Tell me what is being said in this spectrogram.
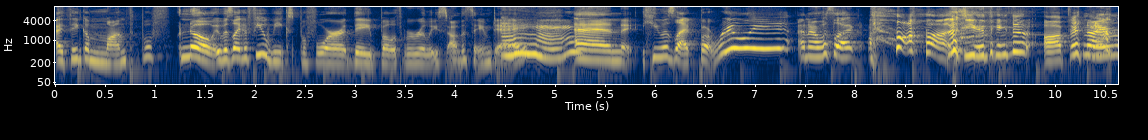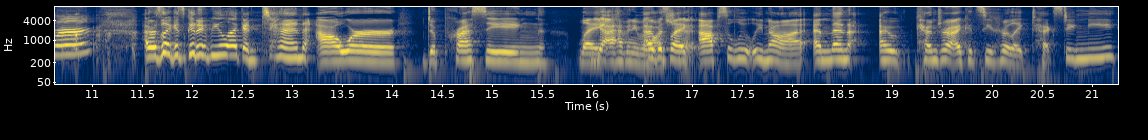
I think a month before no, it was like a few weeks before they both were released on the same day. Mm-hmm. And he was like, But really? And I was like, Do you think that Oppenheimer? I was like, it's gonna be like a 10 hour depressing like Yeah, I haven't even I was like, it. absolutely not. And then I Kendra, I could see her like texting me,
